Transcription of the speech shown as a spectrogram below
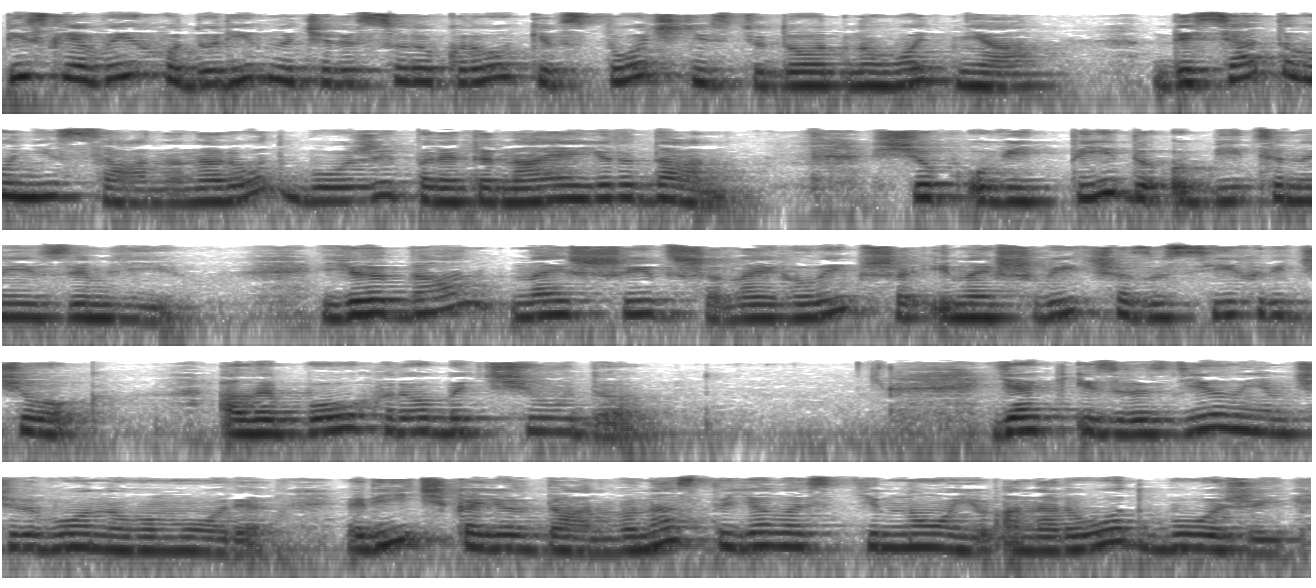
Після виходу рівно через 40 років з точністю до одного дня, 10-го Нісана, народ Божий перетинає Йордан, щоб увійти до обіцяної землі. Йордан найширша, найглибша і найшвидша з усіх річок, але Бог робить чудо. Як і з розділенням Червоного моря, річка Йордан вона стояла стіною, а народ Божий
